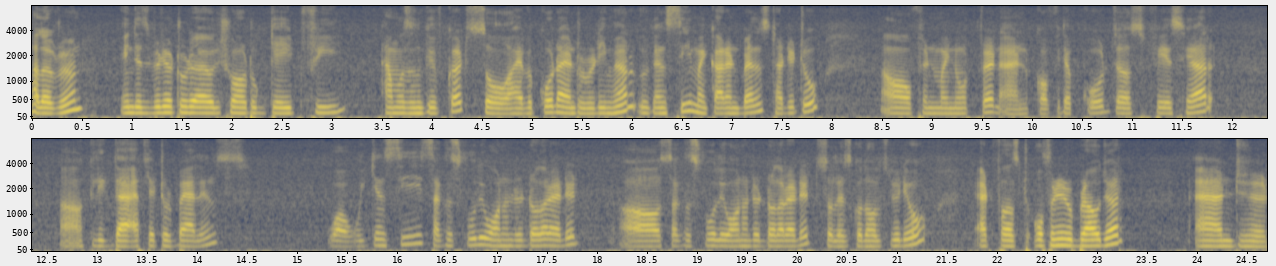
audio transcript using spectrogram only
hello everyone. In this video today i will show how to get free amazon gift cards so i have a code i want to redeem here. You can see my current balance 32 uh, open my notepad and copy the code. Just paste here. Uh, click the affiliate balance. Wow we can see successfully 100 dollar added. Uh, successfully 100 dollar added. So let's go the whole video. At first open your browser and uh,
